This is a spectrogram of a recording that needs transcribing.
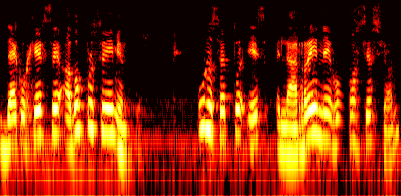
de acogerse a dos procedimientos. Uno, ¿cierto?, es la renegociación,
